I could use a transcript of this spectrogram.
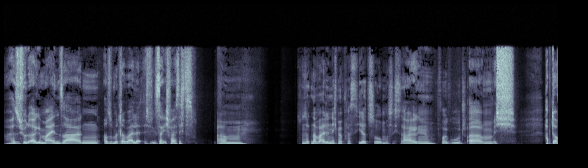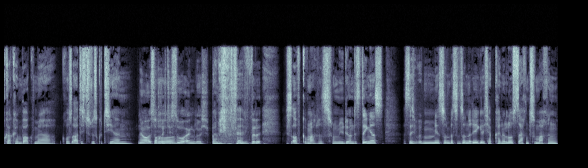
Also ich würde allgemein sagen, also mittlerweile, ich, wie gesagt, ich weiß nicht, ähm, ist seit einer Weile nicht mehr passiert, so muss ich sagen. Voll gut. Ähm, ich habe da auch gar keinen Bock mehr, großartig zu diskutieren. Ja, ist auch So. richtig so eigentlich. Ich bin- ist aufgemacht, das ist schon müde. Und das Ding ist, ich, mir ist so ein bisschen so eine Regel, ich habe keine Lust, Sachen zu machen,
